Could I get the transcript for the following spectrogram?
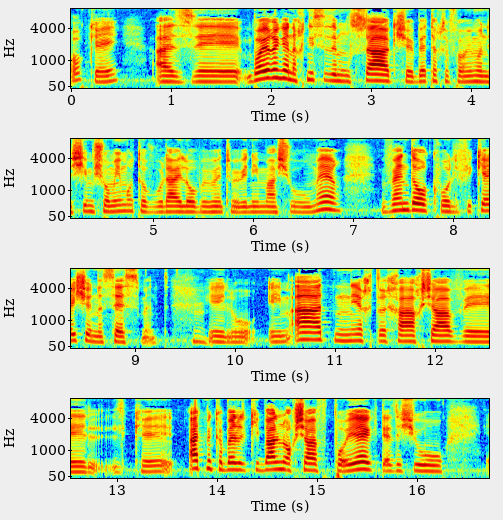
אוקיי, okay. אז uh, בואי רגע נכניס איזה מושג שבטח לפעמים אנשים שומעים אותו ואולי לא באמת מבינים מה שהוא אומר, Vendor Qualification Assessment. Hmm. כאילו, אם את נניח צריכה עכשיו, uh, את מקבלת, קיבלנו עכשיו פרויקט, איזשהו uh,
